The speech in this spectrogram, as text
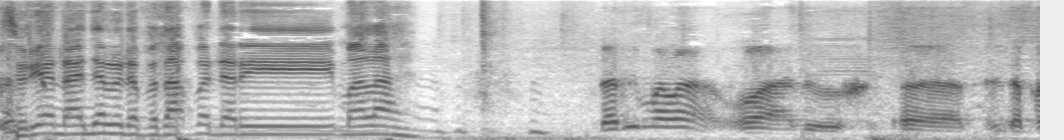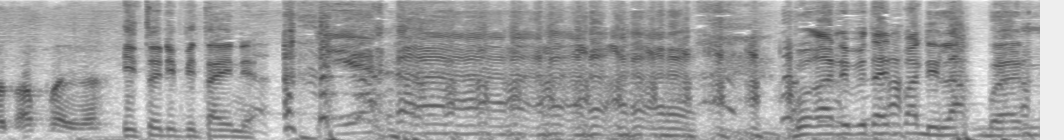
Surya nanya lu dapat apa dari malah? Dari mana? Waduh, eh, dapat apa ya? Itu dipitain ya? Iya. Bukan dipitain Pak di lakban.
